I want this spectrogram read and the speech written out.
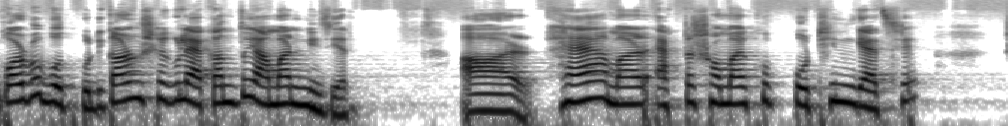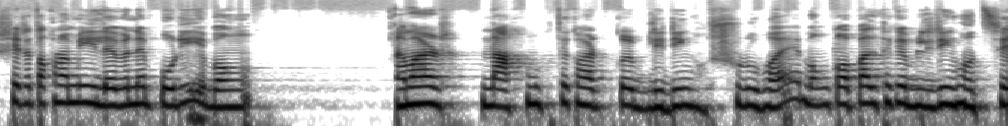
গর্ববোধ করি কারণ সেগুলো একান্তই আমার নিজের। আর হ্যাঁ আমার একটা সময় খুব কঠিন গেছে সেটা তখন আমি ইলেভেনে পড়ি এবং আমার নাক মুখ থেকে হঠাৎ করে ব্লিডিং শুরু হয় এবং কপাল থেকে ব্লিডিং হচ্ছে,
